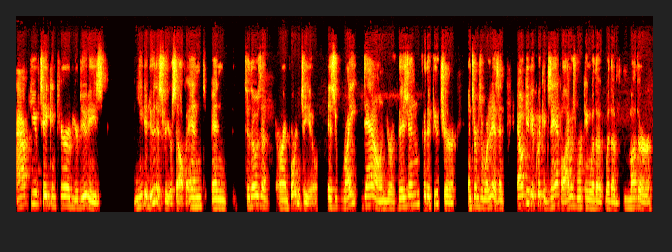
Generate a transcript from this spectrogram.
after you've taken care of your duties you need to do this for yourself and and to those that are important to you is write down your vision for the future in terms of what it is and i'll give you a quick example. I was working with a with a mother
